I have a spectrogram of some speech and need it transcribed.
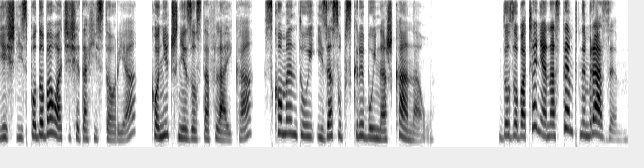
Jeśli spodobała Ci się ta historia, koniecznie zostaw lajka, skomentuj i zasubskrybuj nasz kanał. Do zobaczenia następnym razem!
